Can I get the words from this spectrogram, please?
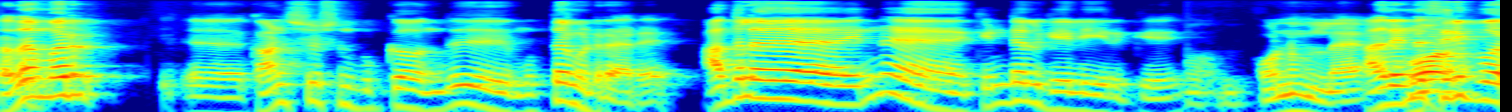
பிரதமர் கான்ஸ்டியூஷன் புக்கை வந்து முத்தமிடுறாரு. அதுல என்ன கிண்டல் கேலி இருக்கு? ஒண்ணும் இல்ல அதுல என்ன சிரிப்பு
